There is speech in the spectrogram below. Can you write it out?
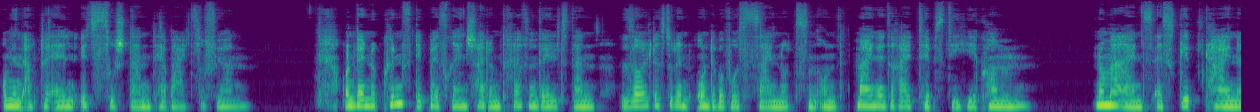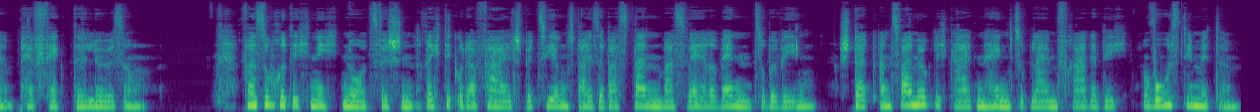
um den aktuellen Ist-Zustand herbeizuführen. Und wenn du künftig bessere Entscheidungen treffen willst, dann solltest du dein Unterbewusstsein nutzen und meine drei Tipps, die hier kommen. Nummer eins, es gibt keine perfekte Lösung. Versuche dich nicht nur zwischen richtig oder falsch beziehungsweise was dann, was wäre, wenn zu bewegen. Statt an zwei Möglichkeiten hängen zu bleiben, frage dich, wo ist die Mitte?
